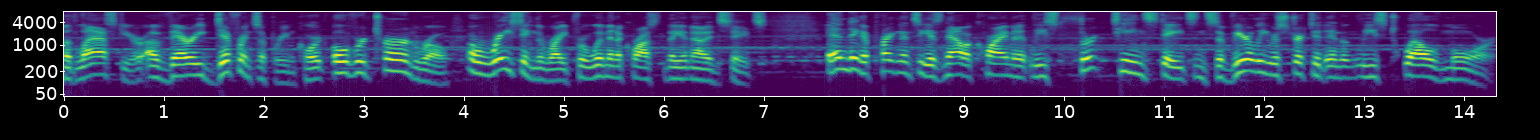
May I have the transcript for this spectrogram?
But last year, a very different Supreme Court overturned Roe, erasing the right for women across the United States. Ending a pregnancy is now a crime in at least 13 states and severely restricted in at least 12 more.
